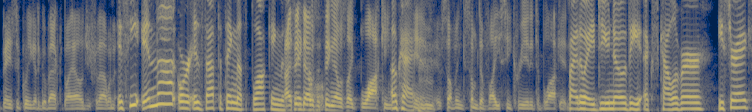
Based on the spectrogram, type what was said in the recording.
Basically, you got to go back to biology for that one. Is he in that, or is that the thing that's blocking the I think that was the thing that was like blocking Okay. him. It was something, some device he created to block it. By the way, do you know the Excalibur Easter egg?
